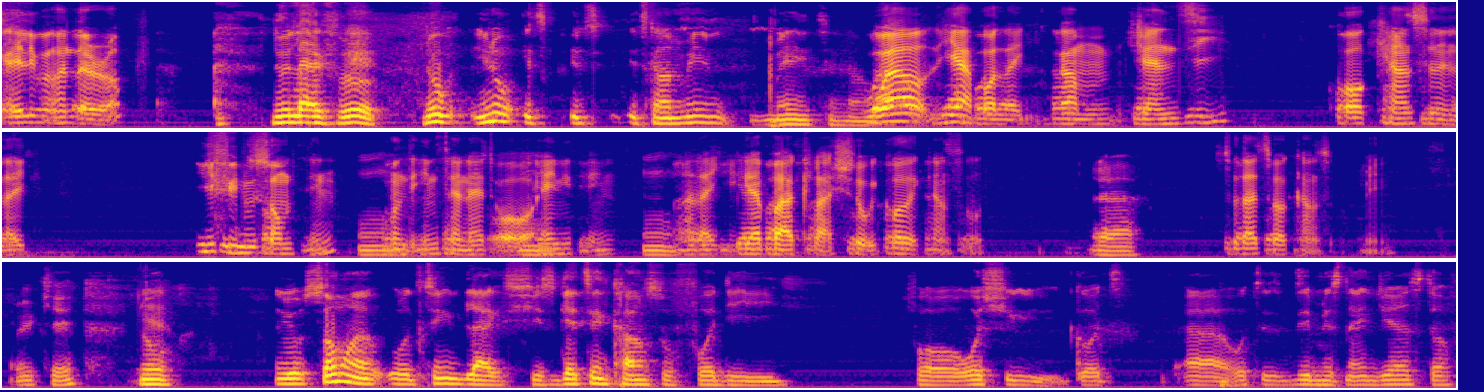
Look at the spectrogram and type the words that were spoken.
are you living under a rock No, like, for real. No, you know, it's it's it can mean many things now. Well, yeah, but like um Gen Z call canceling like if you do something Mm, on the internet or anything mm, and like you get backlash, so we call it cancel. yeah. So that's what cancel means. Okay. No, you know, someone would think like she's getting cancelled for the for what she got. Uh, what is the Miss Nigeria stuff?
